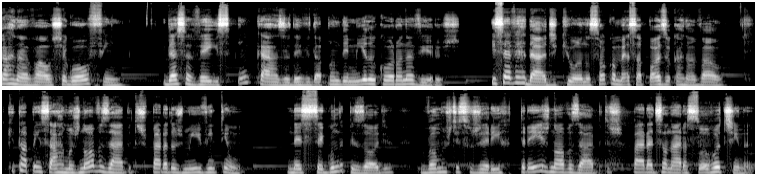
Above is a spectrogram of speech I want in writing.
carnaval chegou ao fim, e dessa vez em casa devido à pandemia do coronavírus. E se é verdade que o ano só começa após o carnaval, que tal pensarmos novos hábitos para 2021? Nesse segundo episódio, vamos te sugerir três novos hábitos para adicionar à sua rotina.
